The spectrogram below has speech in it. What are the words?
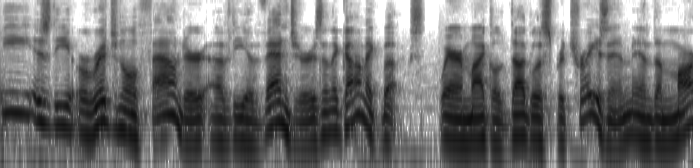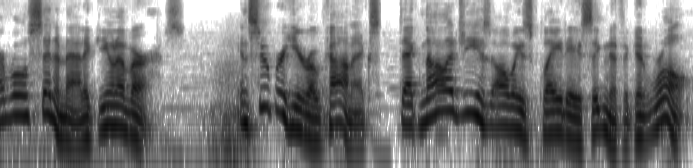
He is the original founder of the Avengers in the comic books, where Michael Douglas portrays him in the Marvel Cinematic Universe. In superhero comics, technology has always played a significant role.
